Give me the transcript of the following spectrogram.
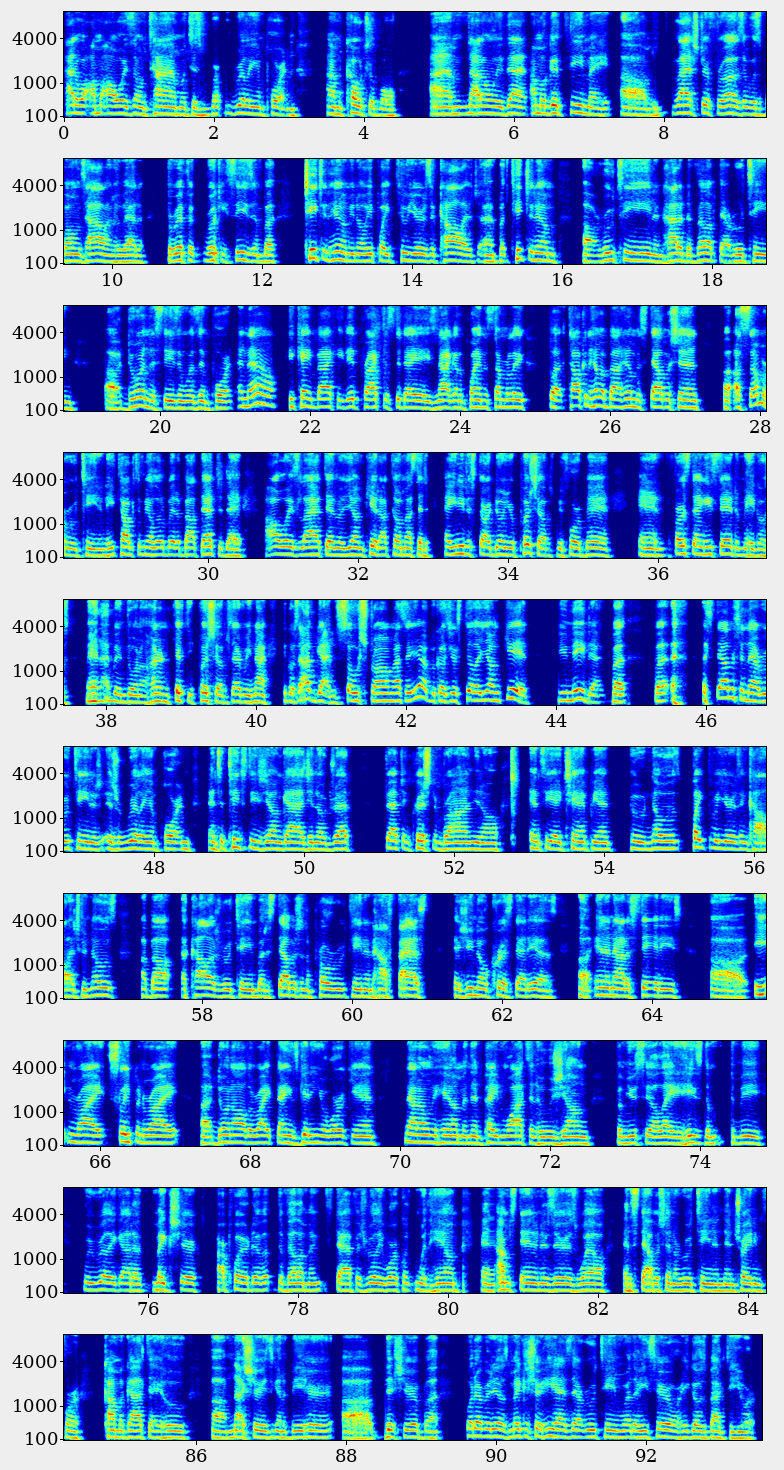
how do I, I'm always on time, which is really important. I'm coachable. I'm not only that, I'm a good teammate. Um, last year for us, it was Bones Hyland who had a terrific rookie season, but teaching him, you know, he played two years at college, uh, but teaching him uh, routine and how to develop that routine uh, during the season was important. And now he came back. He did practice today. He's not going to play in the summer league, but talking to him about him establishing a, a, summer routine, and he talked to me a little bit about that today. I always laughed at him, a young kid. I told him, I said, "Hey, you need to start doing your push-ups before bed." And first thing he said to me, he goes, "Man, I've been doing 150 push-ups every night." He goes, "I've gotten so strong." I said, "Yeah, because you're still a young kid. You need that." But but establishing that routine is, is really important. And to teach these young guys, you know, draft, drafting Christian Braun, you know, NCAA champion who knows, played three years in college, who knows about a college routine, but establishing a pro routine and how fast, as you know, Chris, that is, uh, in and out of cities, uh, eating right, sleeping right, uh, doing all the right things, getting your work in. Not only him, and then Peyton Watson, who was young from UCLA. He's the, to me we really got to make sure our player de- development staff is really working with him, and I'm standing his ear as well, establishing a routine, and then trading for Kamagate, who I'm not sure he's going to be here uh, this year, but whatever it is, making sure he has that routine, whether he's here or he goes back to Europe.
